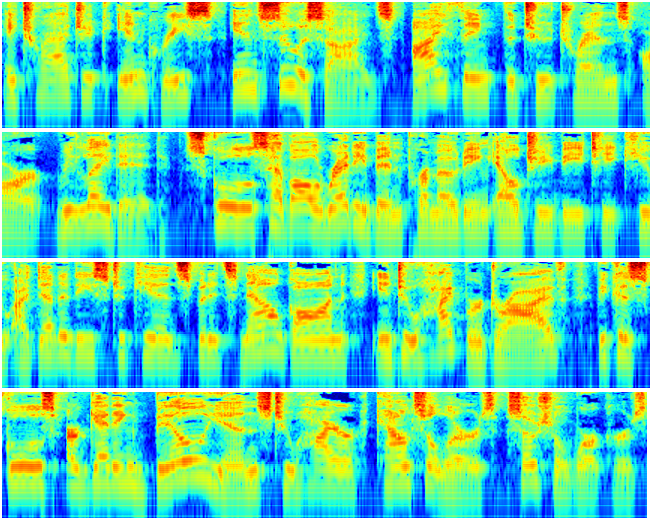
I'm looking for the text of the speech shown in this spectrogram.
a tragic increase in suicides. I think the two trends are related. Schools have already been promoting LGBTQ identities to kids, but it's now gone into hyperdrive because schools are getting billions to hire counselors, social workers,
